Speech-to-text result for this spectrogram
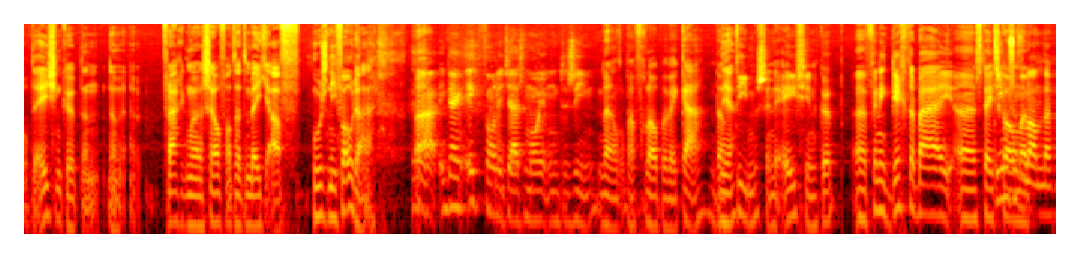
op de Asian Cup... dan, dan vraag ik mezelf altijd een beetje af... hoe is het niveau daar? Ja, ik denk, ik vond het juist mooi om te zien, nou, op afgelopen WK, dat Ja. teams in de Asian Cup, eh, vind ik dichterbij eh steeds Teams komen. landen.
